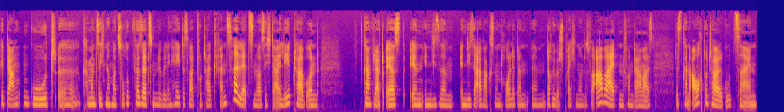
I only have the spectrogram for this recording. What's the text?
Gedankengut äh, kann man sich nochmal zurückversetzen und überlegen, hey, das war total grenzverletzend, was ich da erlebt habe und kann vielleicht erst in, in, diesem, in dieser Erwachsenenrolle dann ähm, darüber sprechen und das Verarbeiten von damals. Das kann auch total gut sein.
